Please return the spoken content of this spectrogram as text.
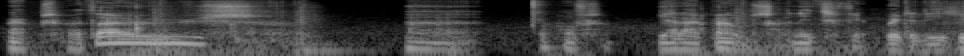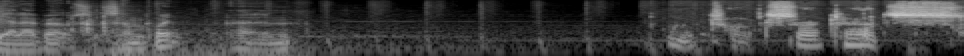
Grab some of those. Uh, drop off some yellow belts. I need to get rid of these yellow belts at some point. Um, electronic circuits.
